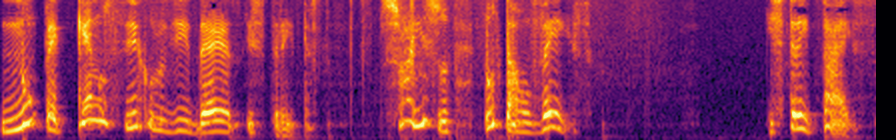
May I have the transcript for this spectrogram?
num pequeno círculo de ideias estreita. Só isso. O talvez estreitais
